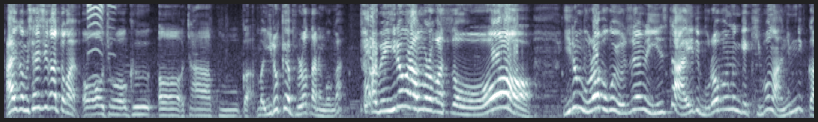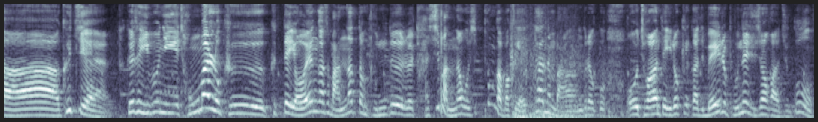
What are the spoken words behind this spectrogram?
아니, 그럼 3시간 동안, 어, 저, 그, 어, 자, 구가, 막 이렇게 불렀다는 건가? 아, 왜 이름을 안 물어봤어? 이름 물어보고 요즘에는 인스타 아이디 물어보는 게 기본 아닙니까? 그치? 그래서 이분이 정말로 그 그때 여행 가서 만났던 분들을 다시 만나고 싶은가 봐. 그 애타는 마음. 그래갖고 어 저한테 이렇게까지 메일을 보내주셔가지고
